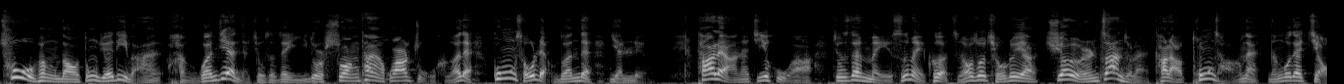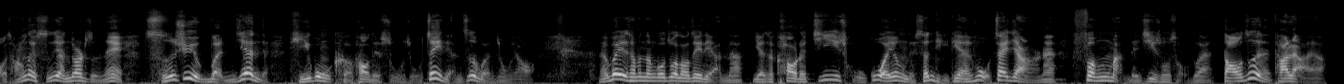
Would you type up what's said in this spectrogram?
出触碰到东决地板，很关键的就是这一对双探花组合的攻守两端的引领。他俩呢，几乎啊，就是在每时每刻，只要说球队啊需要有人站出来，他俩通常呢能够在较长的时间段之内持续稳健的提供可靠的输出，这点至关重要。那为什么能够做到这点呢？也是靠着基础过硬的身体天赋，再加上呢丰满的技术手段，导致呢他俩呀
